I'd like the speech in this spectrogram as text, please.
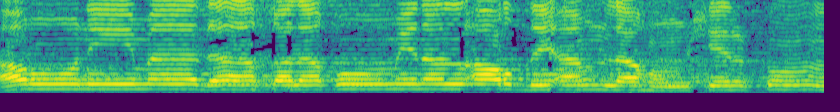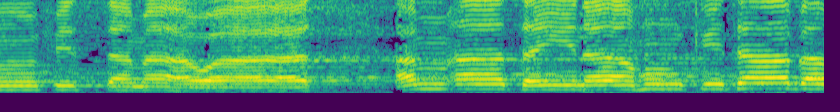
أروني ماذا خلقوا من الأرض أم لهم شرك في السماوات أم آتيناهم كتابا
